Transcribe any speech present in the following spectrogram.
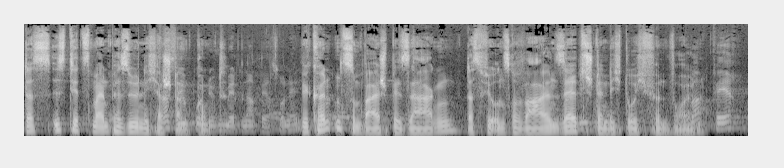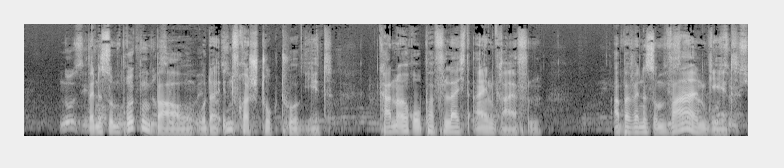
Das ist jetzt mein persönlicher Standpunkt. Wir könnten zum Beispiel sagen, dass wir unsere Wahlen selbstständig durchführen wollen. Wenn es um Brückenbau oder Infrastruktur geht, kann Europa vielleicht eingreifen. Aber wenn es um Wahlen geht,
